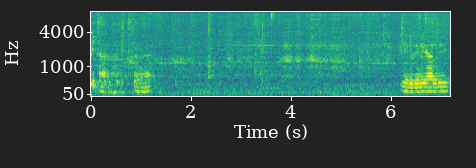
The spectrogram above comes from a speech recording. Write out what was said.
Bir tane daha gittik öne. Geri geri geldik.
